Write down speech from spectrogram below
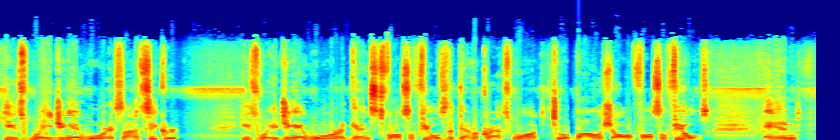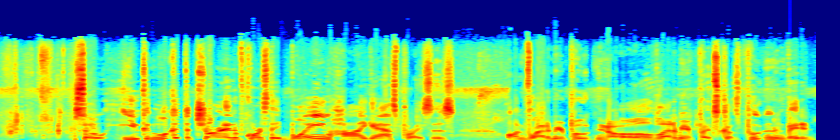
He's waging a war. It's not a secret. He's waging a war against fossil fuels. The Democrats want to abolish all fossil fuels. And so you can look at the chart, and of course, they blame high gas prices on Vladimir Putin. Oh, Vladimir, it's because Putin invaded,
